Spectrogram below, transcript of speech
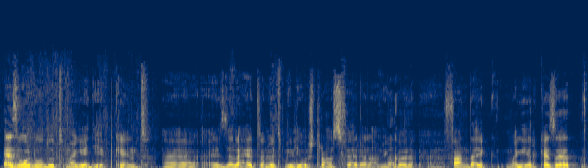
ez oldódott meg egyébként ö, ezzel a 75 milliós transferrel, amikor Van Dijk megérkezett.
